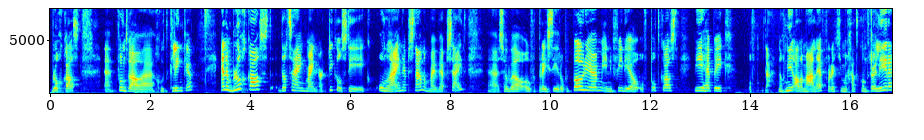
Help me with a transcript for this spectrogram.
blogkast. Uh, ik vond het wel goed klinken. En een blogkast, dat zijn mijn artikels die ik online heb staan op mijn website. zowel over presenteren op het podium, in een video of podcast. Die heb ik, of nou, nog niet allemaal hè, voordat je me gaat controleren.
